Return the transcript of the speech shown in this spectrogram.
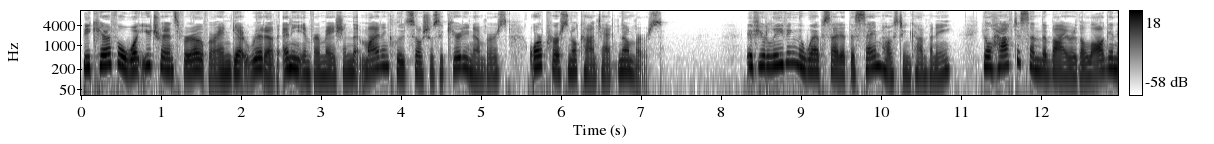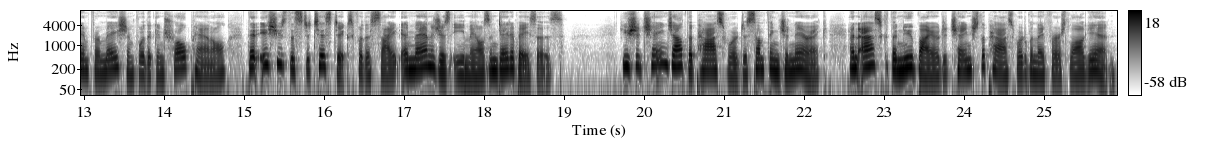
Be careful what you transfer over and get rid of any information that might include Social Security numbers or personal contact numbers. If you're leaving the website at the same hosting company, you'll have to send the buyer the login information for the control panel that issues the statistics for the site and manages emails and databases. You should change out the password to something generic and ask the new buyer to change the password when they first log in.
